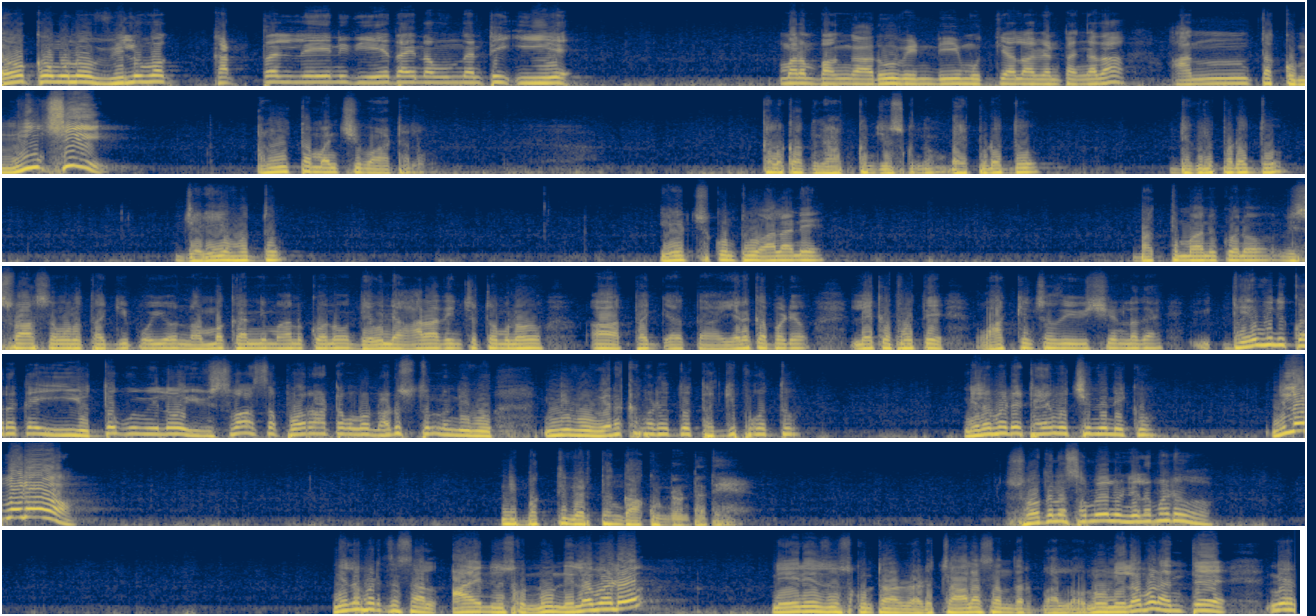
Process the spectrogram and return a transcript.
లోకములో విలువ కట్టలేనిది ఏదైనా ఉందంటే ఈ మనం బంగారు వెండి ముత్యాలు అవి అంటాం కదా అంతకు మించి అంత మంచి మాటలు. కనుక జ్ఞాపకం చేసుకుందాం. భయపడొద్దు దిగులు పడొద్దు జడియవద్దు. ఏడ్చుకుంటూ అలానే భక్తి మానుకోనో విశ్వాసములు తగ్గిపోయో నమ్మకాన్ని మానుకోనో దేవుని ఆరాధించటంలో తగ్గి వెనకబడో లేకపోతే వాక్యం చదివే విషయంలోగా దేవుని కొరకై ఈ యుద్ధ భూమిలో ఈ విశ్వాస పోరాటంలో నడుస్తున్న నీవు నీవు వెనకబడొద్దు తగ్గిపోవద్దు. నిలబడే టైం వచ్చింది నీకు. నిలబడో! నీ భక్తి వ్యర్థం కాకుండా ఉంటుంది. శోధన సమయంలో నిలబడు. నిలబడితే చాలు. ఆయన చూసుకుంటు నువ్వు నిలబడు నేనే చూసుకుంటా అన్నాడు. చాలా సందర్భాల్లో. నువ్వు నిలబడు అంతే. నేను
